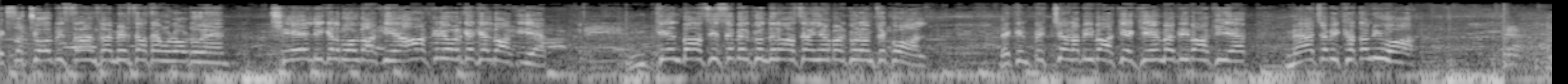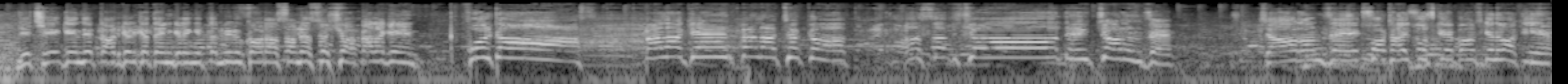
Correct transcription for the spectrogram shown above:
124 रन पे मिर्ज़ा तैमूर आउट हुए हैं। छह लीगल बॉल बाकी है, आखिरी ओवर का खेल बाकी है। गेंदबाजी से बिल्कुल निराश है यहाँ पर खुरम चकवाल लेकिन पिक्चर अभी बाकी है, गेम अभी बाकी है। मैच अभी खत्म नहीं हुआ। ये छह गेंदे टारगेट का तयन करेंगे। तनवीर कौर असद शाह, पहला गेंद। Full toss! पहला गेंद, पहला छक्का। असद शाह, नहीं, चार रन है। चार रन है, एक सौ अट्ठाईस उसके पाँच गेंद बाकी हैं।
